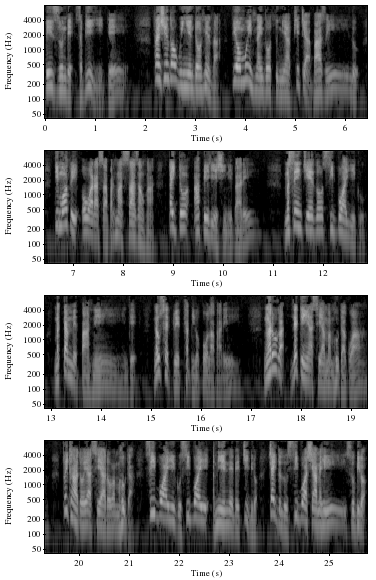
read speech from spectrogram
ပေးစွန်းတဲ့စပြည့်ရည်တဲ့။တန်ရှင်းသောဝိညာဉ်တော်နှင့်သာပျော်မွေ့နိုင်သောသူများဖြစ်ကြပါစေလို့တိမောသေဩဝါဒစာပထမစာဆောင်ဟာတိုက်တွန်းအားပေးလျက်ရှိနေပါတယ်။ မစင်ကြဲသောစီးပွားရေးကိုမတတ်မဲ့ပါနှင့်တဲ့နောက်ဆက်တွဲထပ်ပြီးတော့ပေါ်လာပါလေငါတို့ကလက်တင်ရဆရာမမဟုတ်တာကွာသိခါတော်ရဆရာတော်မမဟုတ်တာစီးပွားရေးကိုစီးပွားရေးအမြင်နဲ့ပဲကြည့်ပြီးတော့ကြိုက်တယ်လို့စီးပွားရှာမဟေဆိုပြီးတော့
